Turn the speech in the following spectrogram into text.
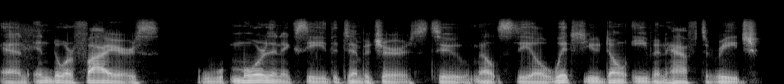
and indoor fires w- more than exceed the temperatures to melt steel, which you don't even have to reach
